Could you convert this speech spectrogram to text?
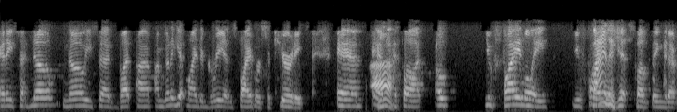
And he said, no, no. He said, but I, I'm going to get my degree in cybersecurity. And, and Ah. I thought, oh, you finally, you finally Finally. hit something that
